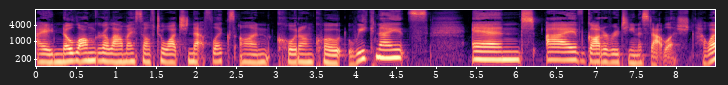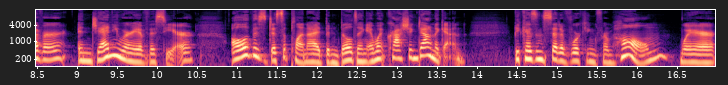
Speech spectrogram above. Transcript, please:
I no longer allow myself to watch Netflix on quote unquote weeknights. And I've got a routine established. However, in January of this year, all of this discipline I had been building, it went crashing down again. Because instead of working from home, where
